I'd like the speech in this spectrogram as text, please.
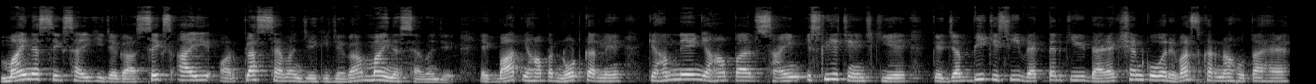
माइनस सिक्स आई की जगह सिक्स आई और प्लस सेवन जे की जगह माइनस सेवन जे। एक बात यहाँ पर नोट कर लें कि हमने यहाँ पर साइन इसलिए चेंज किए कि जब भी किसी वेक्टर की डायरेक्शन को रिवर्स करना होता है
